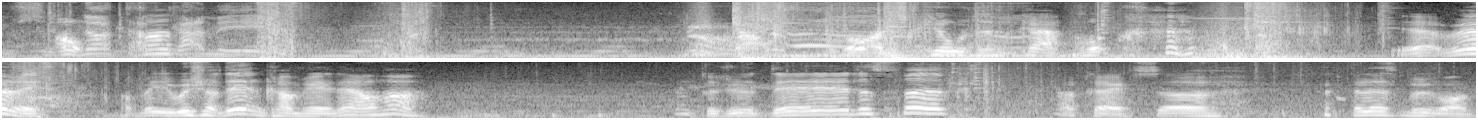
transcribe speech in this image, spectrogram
you should Oh, not have come here. Oh, I just killed the catapult. yeah, really? I bet you wish I didn't come here now, huh? Because you're dead as fuck. Okay, so let's move on.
